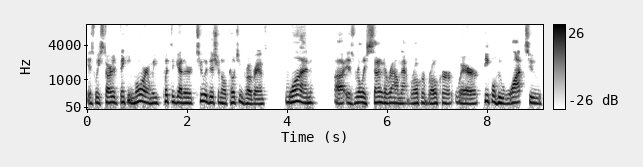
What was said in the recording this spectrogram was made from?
is we started thinking more and we put together two additional coaching programs. One, uh, is really centered around that broker broker where people who want to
